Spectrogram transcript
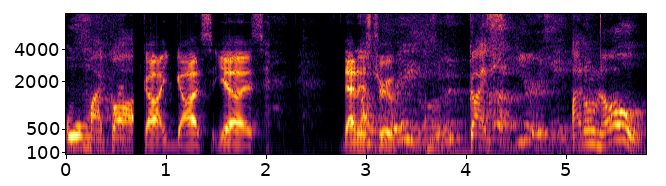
Oh my god. God, God's yeah, it's that is true. Guys, I don't know.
